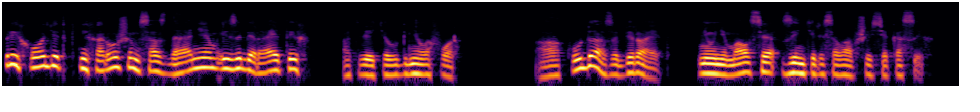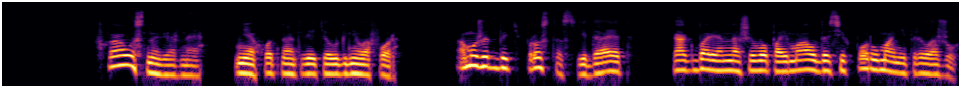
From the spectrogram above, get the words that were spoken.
«Приходит к нехорошим созданиям и забирает их», – ответил Гнилофор. «А куда забирает?» – не унимался заинтересовавшийся Косых. «В хаос, наверное», – неохотно ответил Гнилофор. «А может быть, просто съедает. Как барин наш его поймал, до сих пор ума не приложу».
